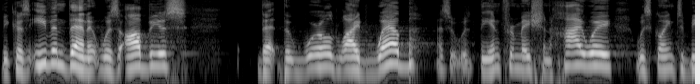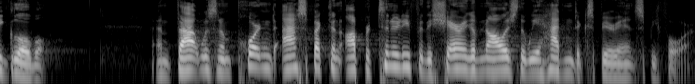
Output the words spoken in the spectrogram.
Because even then it was obvious that the World Wide Web, as it was, the information highway, was going to be global. And that was an important aspect and opportunity for the sharing of knowledge that we hadn't experienced before.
